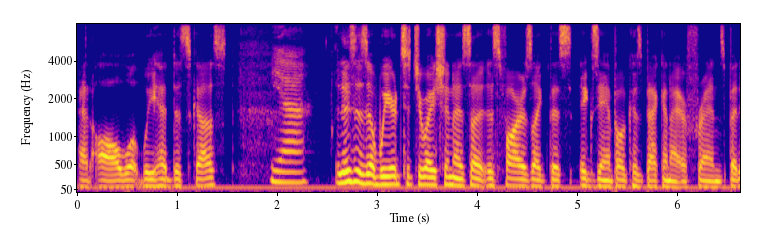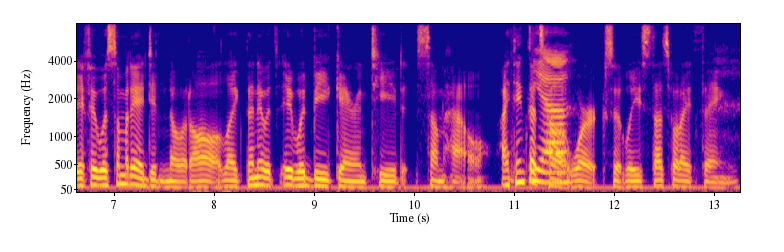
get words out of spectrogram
at all what we had discussed, Yeah. This is a weird situation as uh, as far as like this example because Beck and I are friends. But if it was somebody I didn't know at all, like then it would it would be guaranteed somehow. I think that's how it works. At least that's what I think.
